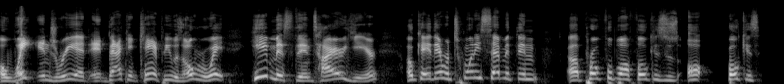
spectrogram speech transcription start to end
a weight injury. At, at- back in camp, he was overweight. He missed the entire year. Okay, they were 27th in uh, Pro Football Focus's all, Focus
